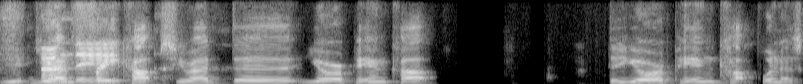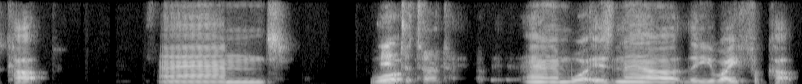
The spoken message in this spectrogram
You, you had the... three cups. You had the European Cup, the European Cup Winners' Cup, and what? And what is now the UEFA Cup?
